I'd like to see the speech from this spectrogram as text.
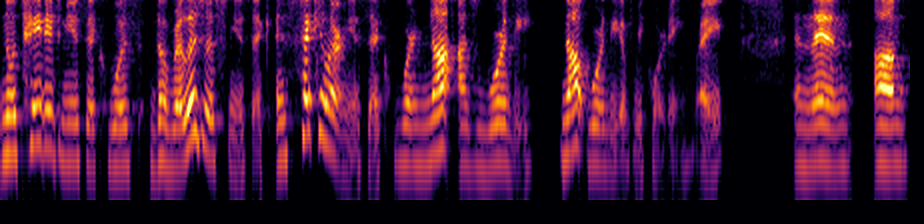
notated music was the religious music and secular music were not as worthy, not worthy of recording, right? And then um,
